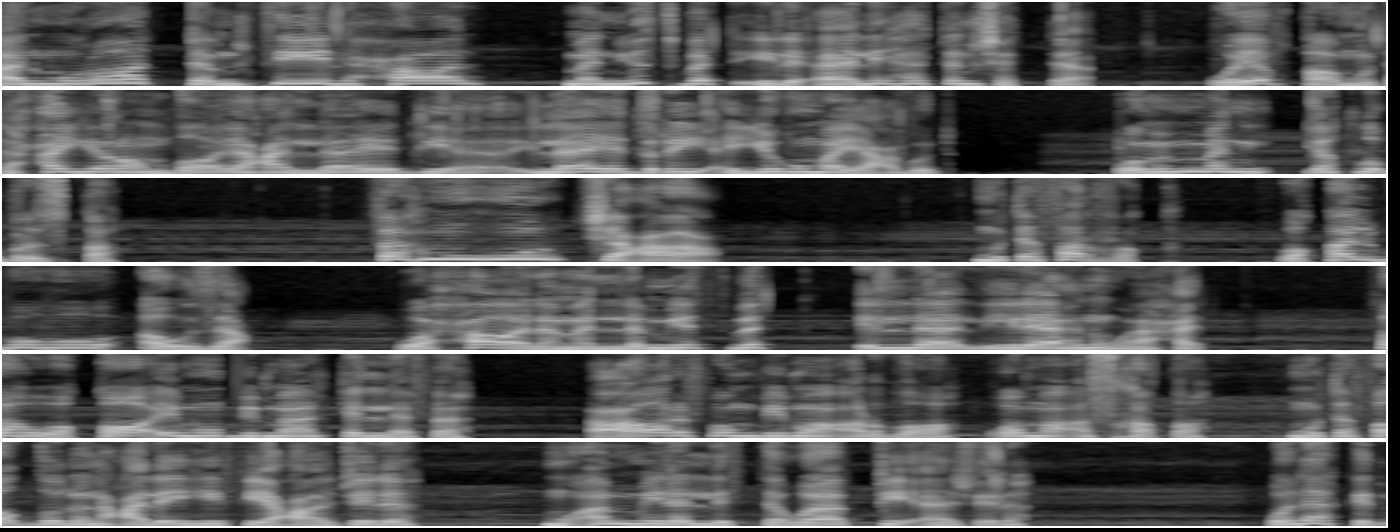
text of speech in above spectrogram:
المراد تمثيل حال من يثبت إلى آلهة شتى ويبقى متحيرا ضائعا لا, يدي لا يدري أيهما يعبد وممن يطلب رزقه فهمه شعاع متفرق وقلبه أوزع وحال من لم يثبت إلا لإله واحد فهو قائم بما كلفه عارف بما أرضاه وما أسخطه متفضل عليه في عاجله مؤملا للثواب في آجله ولكن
